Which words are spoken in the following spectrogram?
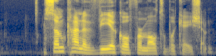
some kind of vehicle for multiplication.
